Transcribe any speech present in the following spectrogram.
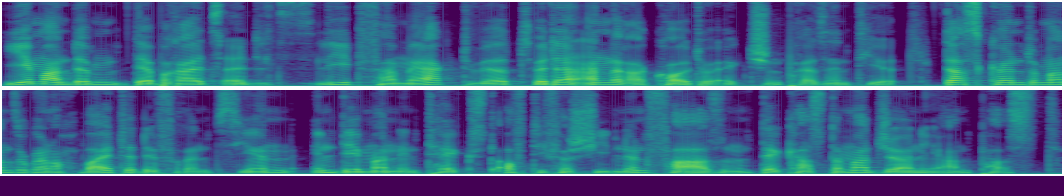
Jemandem, der bereits als Lead vermerkt wird, wird ein anderer Call to Action präsentiert. Das könnte man sogar noch weiter differenzieren, indem man den Text auf die verschiedenen Phasen der Customer Journey anpasst.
